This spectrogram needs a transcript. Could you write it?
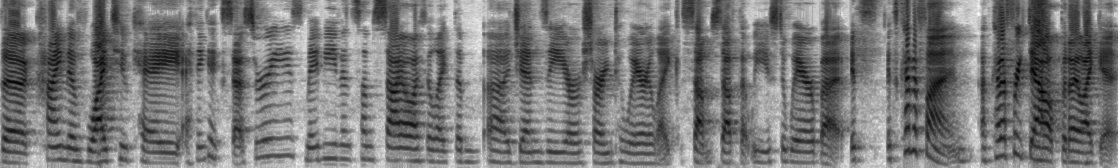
the kind of Y2K, I think accessories, maybe even some style. I feel like the uh, Gen Z are starting to wear like some stuff that we used to wear, but it's it's kind of fun. I'm kind of freaked out, but I like it.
